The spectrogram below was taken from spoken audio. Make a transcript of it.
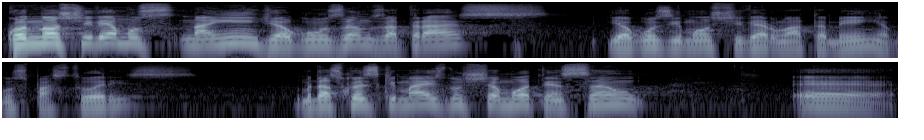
Quando nós estivemos na Índia alguns anos atrás, e alguns irmãos estiveram lá também, alguns pastores, uma das coisas que mais nos chamou a atenção é,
